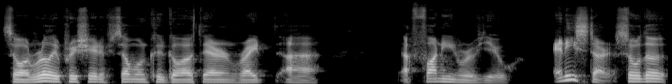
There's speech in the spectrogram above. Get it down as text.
So I'd really appreciate if someone could go out there and write uh, a funny review. Any stars. So the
